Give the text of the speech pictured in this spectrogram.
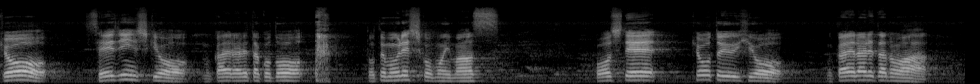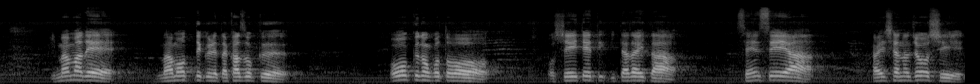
今日成人式を迎えられたことを とても嬉しく思います。こうして今日という日を迎えられたのは今まで守ってくれた家族多くのことを教えていただいた先生や会社の上司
